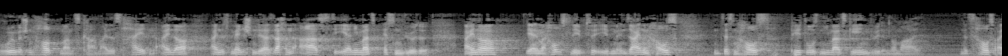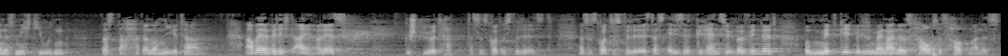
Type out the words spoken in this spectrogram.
römischen Hauptmanns kamen, eines Heiden, einer, eines Menschen, der Sachen aß, die er niemals essen würde. Einer, der in einem Haus lebte, eben in seinem Haus, in dessen Haus Petrus niemals gehen würde, normal. In das Haus eines Nichtjuden, das da hat er noch nie getan. Aber er willigt ein, weil er es gespürt hat, dass es Gottes Wille ist dass es Gottes Wille ist, dass er diese Grenze überwindet und mitgeht mit diesen Männern in das Haus des Hauptmannes,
